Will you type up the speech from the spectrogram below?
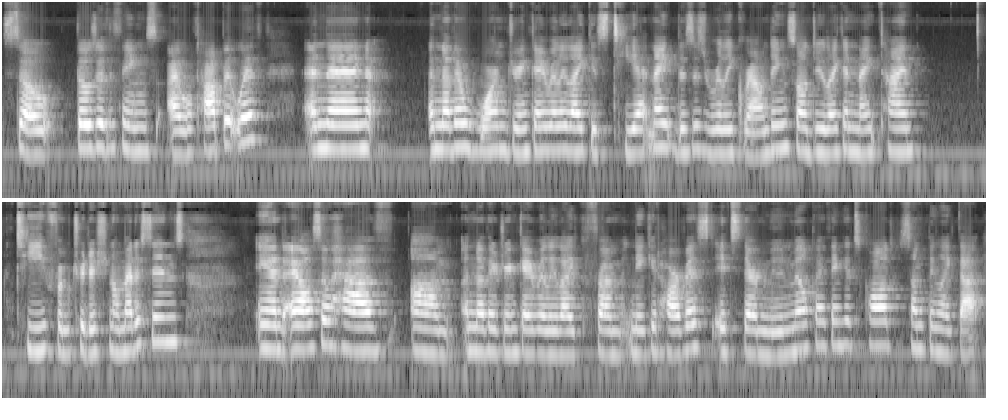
so those are the things I will top it with, and then another warm drink I really like is tea at night. This is really grounding, so I'll do like a nighttime tea from Traditional Medicinals. And I also have um, another drink I really like from Naked Harvest. It's their moon milk, I think it's called, something like that.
